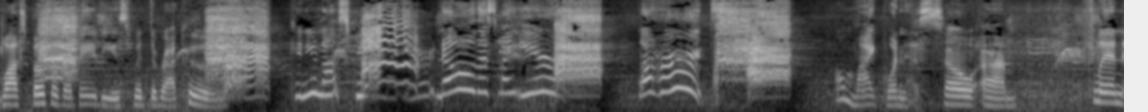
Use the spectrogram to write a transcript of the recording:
Lost both of their babies with the raccoon. Can you not in my ear? No, that's my ear. That hurts. Oh my goodness. So, um, Flynn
